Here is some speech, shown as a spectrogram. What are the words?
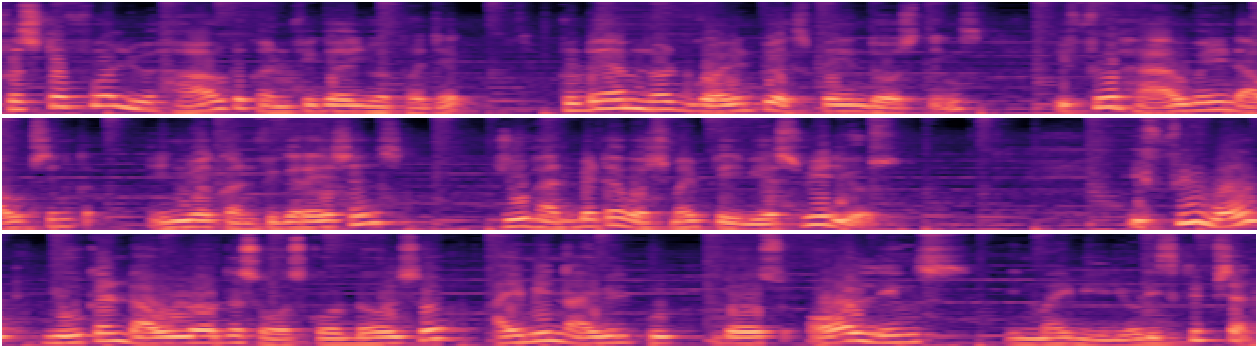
First of all, you have to configure your project. Today I am not going to explain those things. If you have any doubts in, in your configurations, you had better watch my previous videos. If you want, you can download the source code also. I mean, I will put those all links in my video description.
